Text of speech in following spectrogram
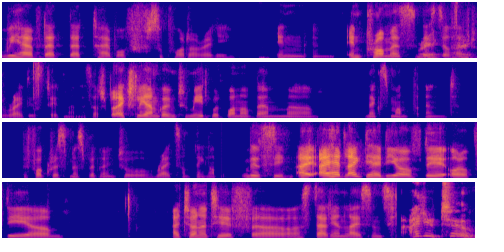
We have that that type of support already in in, in promise. they still have right. to write a statement as such. But actually, I'm going to meet with one of them uh, next month and. Before Christmas, we're going to write something up. We'll see. I, I had liked the idea of the of the um, alternative uh, stallion license I do too.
